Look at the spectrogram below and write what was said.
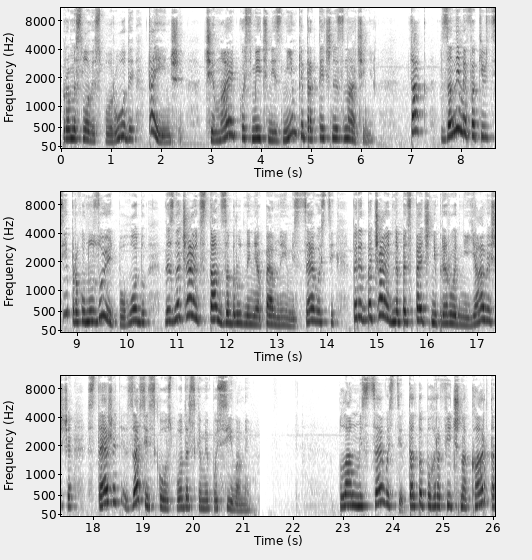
промислові споруди та інше. Чи мають космічні знімки практичне значення? Так, за ними фахівці прогнозують погоду, визначають стан забруднення певної місцевості, передбачають небезпечні природні явища, стежать за сільськогосподарськими посівами. План місцевості та топографічна карта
